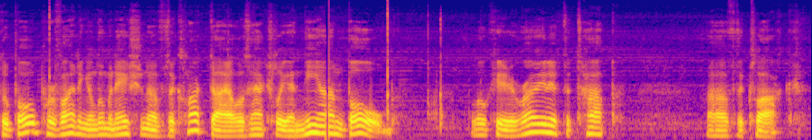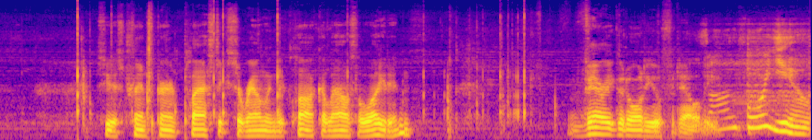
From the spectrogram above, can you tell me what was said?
the bulb providing illumination of the clock dial is actually a neon bulb located right at the top of the clock. See this transparent plastic surrounding the clock allows the light in. Very good audio fidelity. Song for you.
